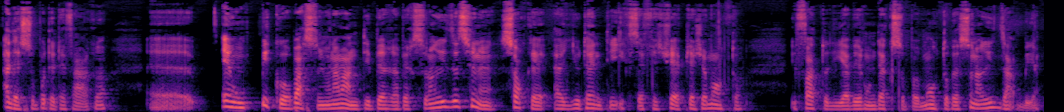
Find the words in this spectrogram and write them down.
adesso potete farlo. Eh, è un piccolo passo in avanti per la personalizzazione. So che agli utenti XFCE piace molto il fatto di avere un desktop molto personalizzabile.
